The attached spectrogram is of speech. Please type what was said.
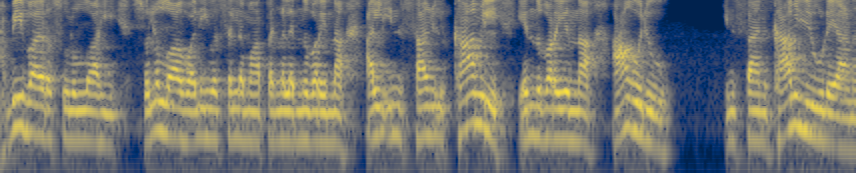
ഹബീബായ റസൂലുള്ളാഹി സ്വല്ലല്ലാഹു അലൈഹി വസല്ലമ തങ്ങൾ എന്ന് പറയുന്ന അൽ ഇൻസാനുൽ കാമിൽ എന്ന് പറയുന്ന ആ ഒരു ഇൻസാൻ കാമിലിലൂടെയാണ്.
